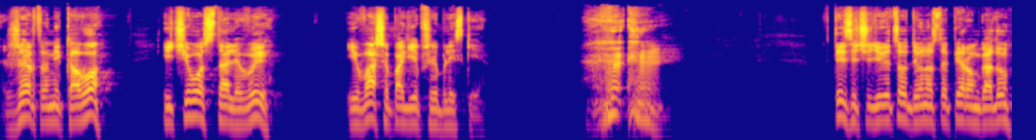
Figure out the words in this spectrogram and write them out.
жертвами кого и чего стали вы и ваши погибшие близкие. В 1991 году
